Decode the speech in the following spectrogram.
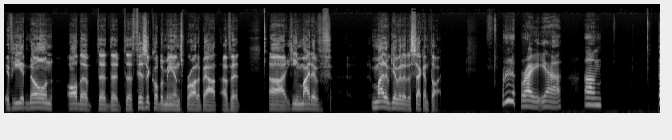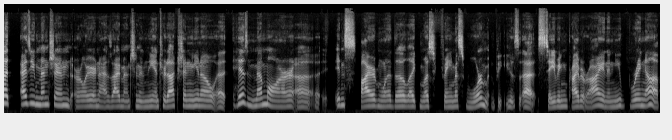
if he had known all the the the, the physical demands brought about of it, uh, he might have might have given it a second thought. Right. Yeah. Um, but as you mentioned earlier, and as I mentioned in the introduction, you know, uh, his memoir uh, inspired one of the like most famous war movies, uh, Saving Private Ryan, and you bring up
